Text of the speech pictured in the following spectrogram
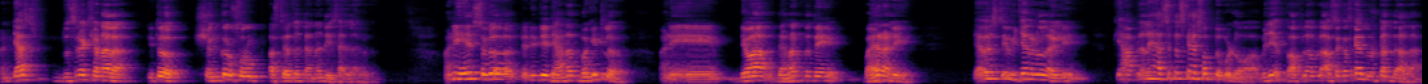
आणि त्याच दुसऱ्या क्षणाला तिथं शंकर स्वरूप असल्याचं त्यांना दिसायला लागलं. आणि हे सगळं त्यांनी ते ध्यानात बघितलं. आणि जेव्हा ध्यानातनं ते बाहेर आले त्यावेळेस ते विचारायला लागले की आपल्याला हे असं कसं काय स्वप्न पडलं बा? म्हणजे आपलं आपलं असं कसं काय दृष्टांत आला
